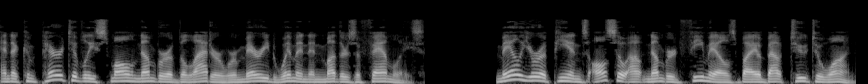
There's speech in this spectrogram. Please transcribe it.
and a comparatively small number of the latter were married women and mothers of families. Male Europeans also outnumbered females by about 2 to 1.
